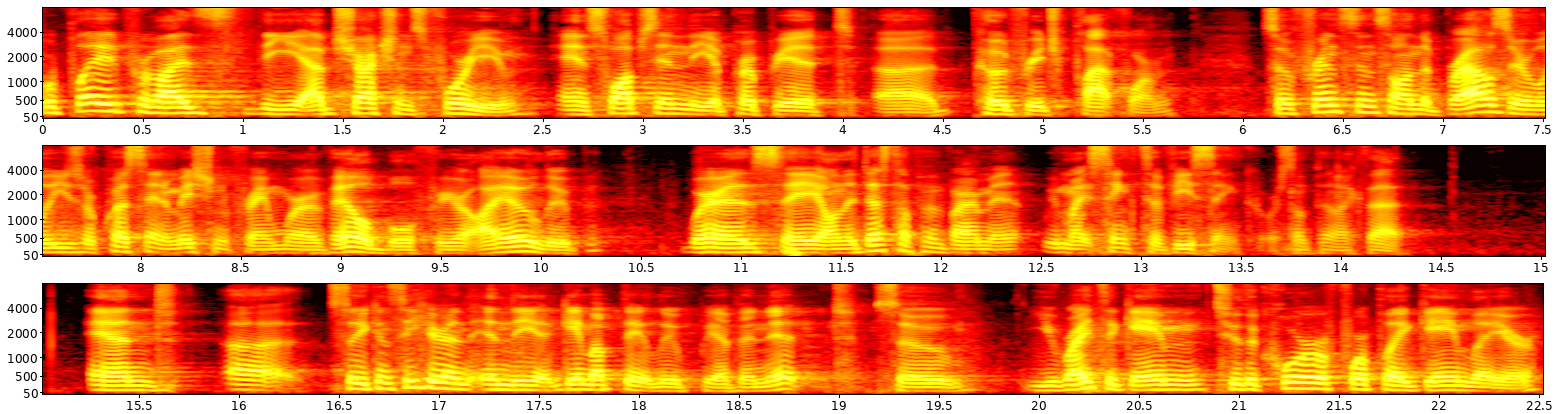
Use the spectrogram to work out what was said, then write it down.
ForPlay provides the abstractions for you and swaps in the appropriate uh, code for each platform. So for instance, on the browser, we'll use request animation frame where available for your I.O. loop, whereas, say, on the desktop environment, we might sync to vsync or something like that. And uh, so you can see here in, in, the game update loop, we have init. So you write the game to the core ForPlay game layer,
